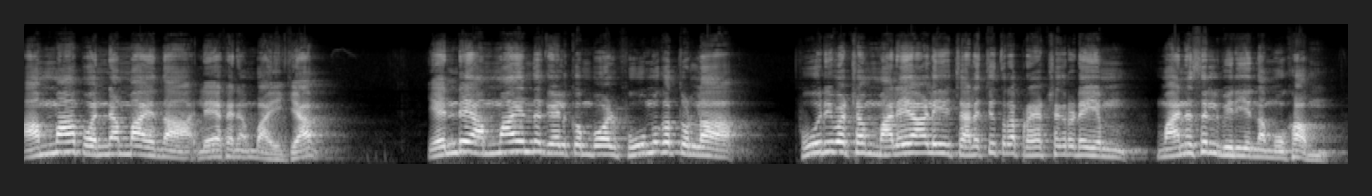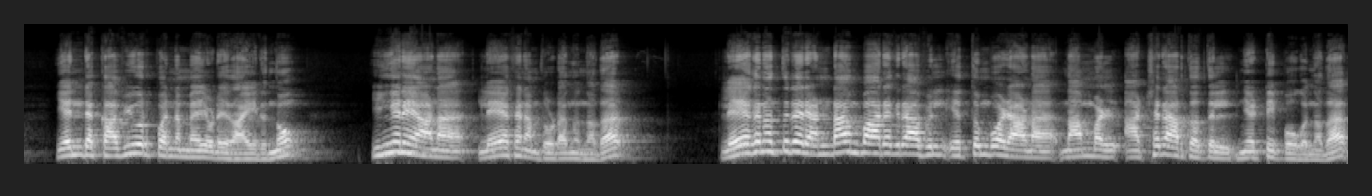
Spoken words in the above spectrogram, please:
അമ്മ പൊന്നമ്മ എന്ന ലേഖനം വായിക്കാം. എന്റെ അമ്മ എന്ന് കേൾക്കുമ്പോൾ ഭൂമുഖത്തുള്ള ഭൂരിപക്ഷം മലയാളി ചലച്ചിത്ര പ്രേക്ഷകരുടെയും മനസ്സിൽ വിരിയുന്ന മുഖം എന്റെ കവിയൂർ പൊന്നമ്മയുടേതായിരുന്നു. ഇങ്ങനെയാണ് ലേഖനം തുടങ്ങുന്നത്. ലേഖനത്തിന്റെ രണ്ടാം പാരഗ്രാഫിൽ എത്തുമ്പോഴാണ് നമ്മൾ അക്ഷരാർത്ഥത്തിൽ ഞെട്ടിപ്പോകുന്നത്.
